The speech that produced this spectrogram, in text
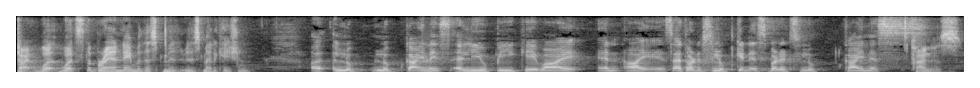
Sorry, what, what's the brand name of this this medication? Uh, lup, Lupkynis, L U P K Y N I S. I thought it's Lupkynis, but it's Lupkynis. Kindness.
